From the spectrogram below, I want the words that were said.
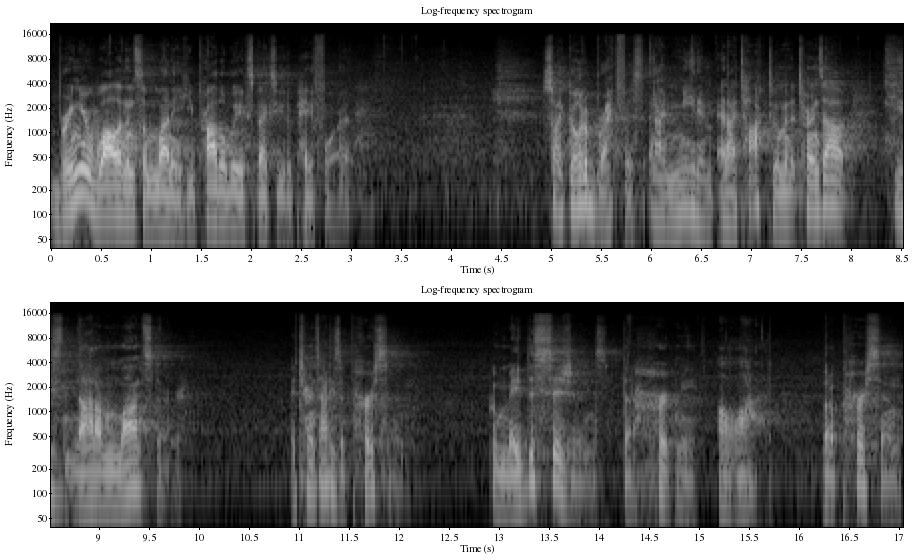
Bring your wallet and some money. He probably expects you to pay for it. So I go to breakfast and I meet him and I talk to him, and it turns out he's not a monster. It turns out he's a person who made decisions that hurt me a lot, but a person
